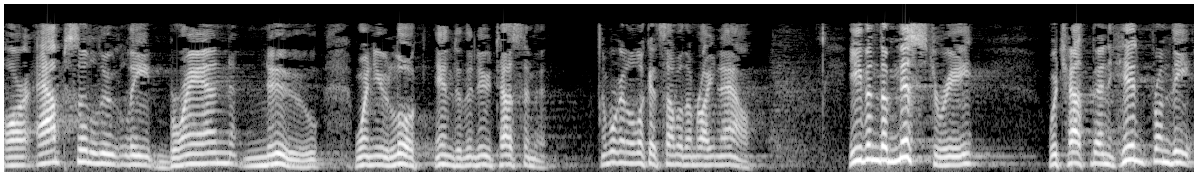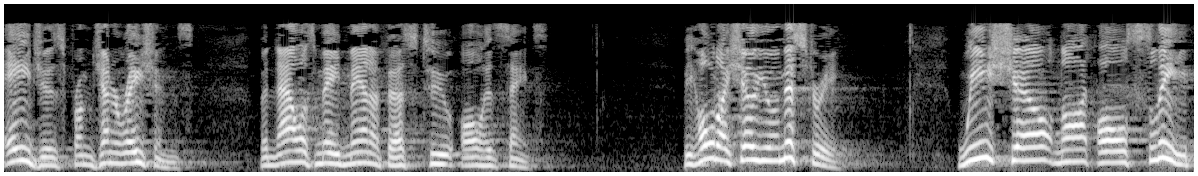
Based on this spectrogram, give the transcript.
are absolutely brand new when you look into the New Testament. And we're going to look at some of them right now. Even the mystery which hath been hid from the ages, from generations, but now is made manifest to all his saints. Behold, I show you a mystery. We shall not all sleep,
